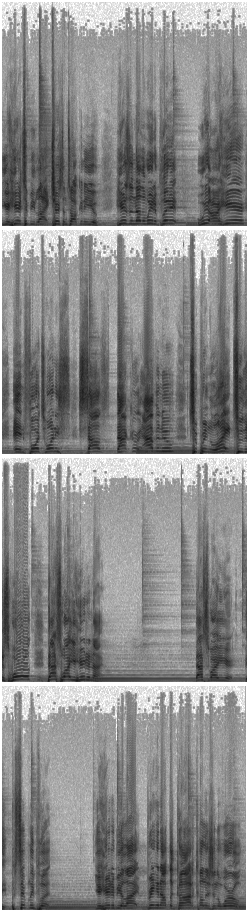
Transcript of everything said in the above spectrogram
You're here to be light. Church, I'm talking to you. Here's another way to put it. We are here in 420 South Thacker Avenue to bring light to this world. That's why you're here tonight. That's why you're here. Simply put, you're here to be a light, bringing out the God colors in the world.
